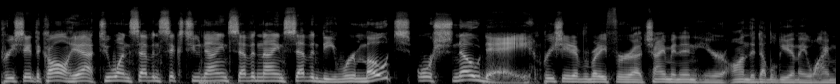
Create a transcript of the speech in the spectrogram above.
Appreciate the call. Yeah, 217 629 7970. Remote or snow day? Appreciate everybody for uh, chiming in here on the WMAY morning.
